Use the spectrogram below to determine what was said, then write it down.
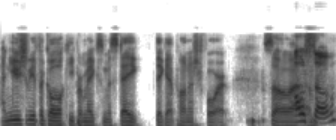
and usually if a goalkeeper makes a mistake, they get punished for it. So um, also,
